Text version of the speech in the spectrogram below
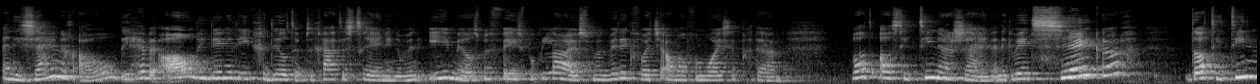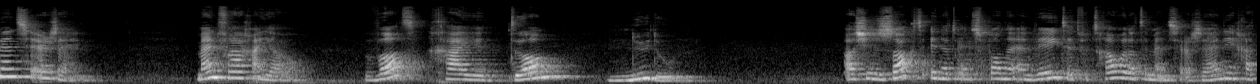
En die zijn er al. Die hebben al die dingen die ik gedeeld heb. De gratis trainingen, mijn e-mails, mijn Facebook lives. Mijn weet ik wat je allemaal voor moois hebt gedaan. Wat als die 10 er zijn? En ik weet zeker dat die 10 mensen er zijn. Mijn vraag aan jou. Wat ga je dan nu doen? Als je zakt in het ontspannen en weet, het vertrouwen dat de mensen er zijn en je gaat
